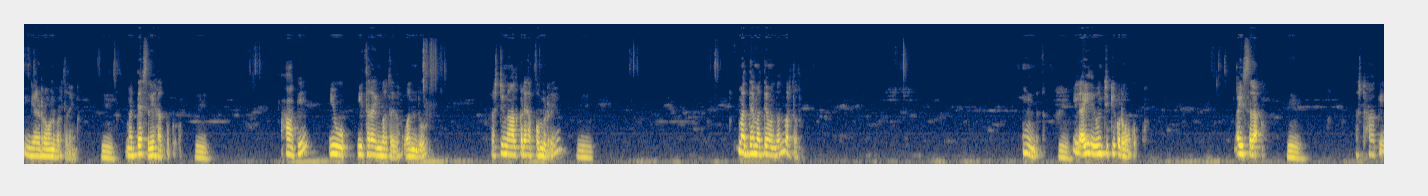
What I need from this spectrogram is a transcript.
ಹಿಂಗೆ ಎರಡು ರೌಂಡ್ ಬರ್ತದೆ ಹಿಂಗೆ. ಮಧ್ಯ ಶ್ರೀ ಹಾಕ್ಬೇಕು. ಹಾಕಿ ಇವು ಈ ಥರ ಹಿಂಗೆ ಬರ್ತದೆ. ಒಂದು. ಫಸ್ಟಿಗೆ ನಾಲ್ಕು ಕಡೆ ಹಾಕ್ಕೊಂಬಿಡ್ರಿ. ಮಧ್ಯೆ ಮಧ್ಯೆ ಒಂದೊಂದು ಬರ್ತದೆ ಹಿಂಗೆ ಹ್ಮ್ ಇಲ್ಲಿ ಐದು ಇವನ್ ಚಿಕ್ಕಿ ಕೊಡ್ಬೇಕು ಐದು ಸಲ ಹ್ಮ್ ಅಷ್ಟು ಹಾಕಿ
